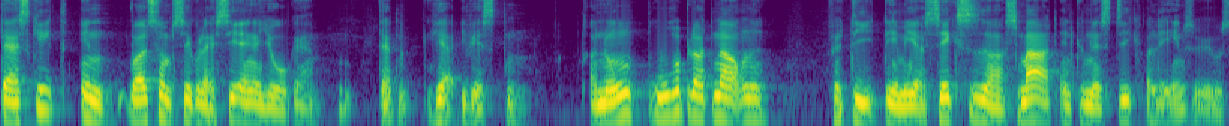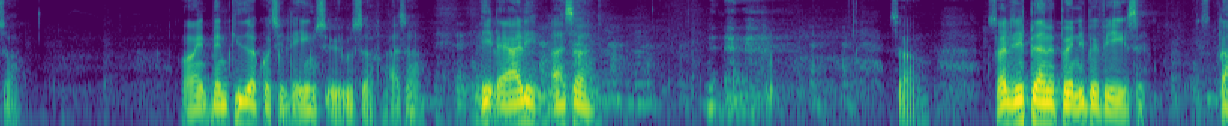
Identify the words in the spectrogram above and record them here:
Der er sket en voldsom sekularisering af yoga her i Vesten. Og nogen bruger blot navnet, fordi det er mere sexet og smart end gymnastik og lægemsøvelser. Og hvem gider at gå til lægemsøvelser? Altså, helt ærligt. Altså, så, så er det lidt bedre med bøn i bevægelse. Nå.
